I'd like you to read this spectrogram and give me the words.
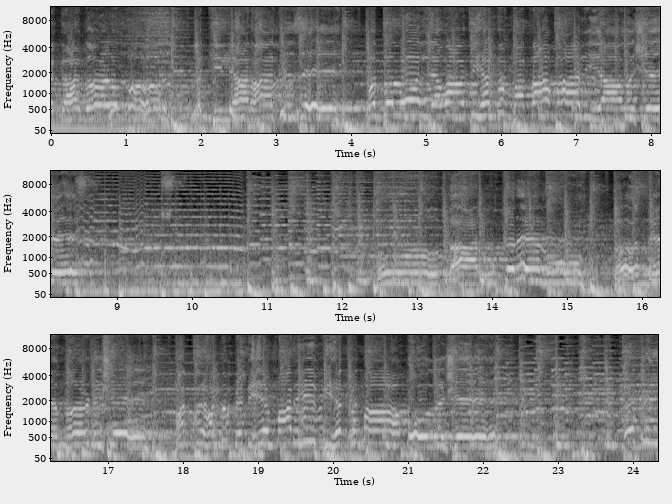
કાગળ પર લખી લ્યા રાખજે બદલો લેવા વિહત માતા મારી આવશે હો, તારું કરેલું તને નડશે હાથ હાથ પેટીએ મારી વિહતમાં બોલશે કદી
